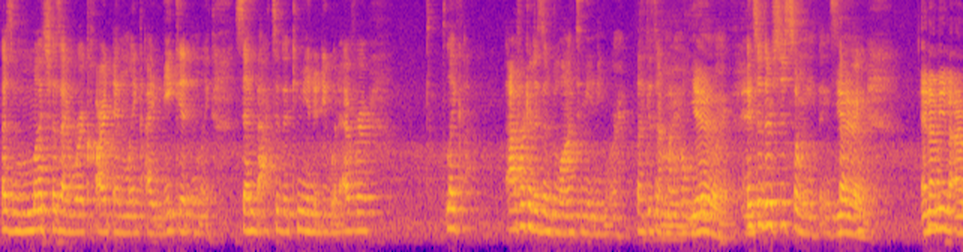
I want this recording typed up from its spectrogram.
as much as i work hard and like i make it and like send back to the community whatever like africa doesn't belong to me anymore. Like it's not my home Yeah, anymore. and, and- so there's just so many things that Yeah. are And I mean, I,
